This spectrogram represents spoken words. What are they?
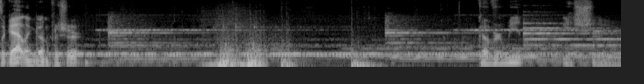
That's a Gatling gun for sure. Government issue.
